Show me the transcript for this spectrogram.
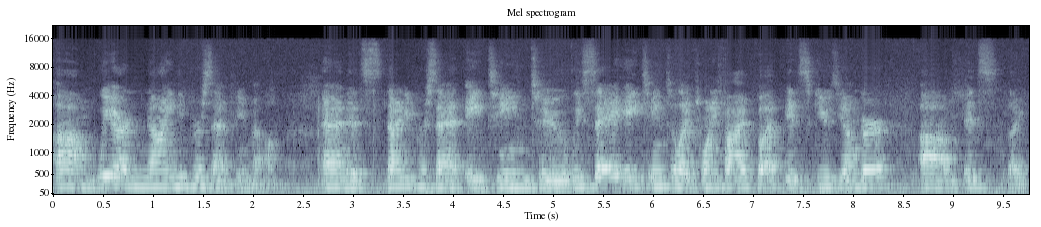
Um, we are 90% female, and it's 90% 18 to, we say 18 to like 25, but it skews younger. Um, it's like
